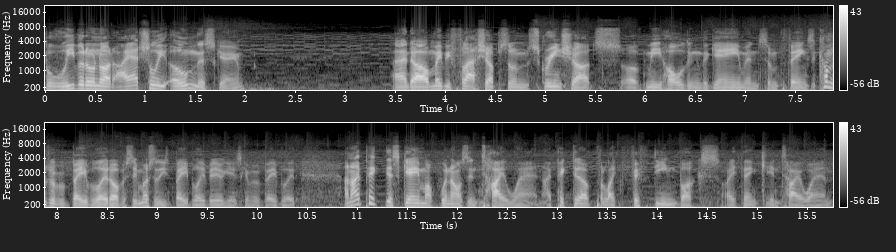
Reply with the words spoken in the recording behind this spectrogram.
Believe it or not, I actually own this game. And I'll maybe flash up some screenshots of me holding the game and some things. It comes with a Beyblade, obviously. Most of these Beyblade video games come with a Beyblade. And I picked this game up when I was in Taiwan. I picked it up for like 15 bucks, I think, in Taiwan.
